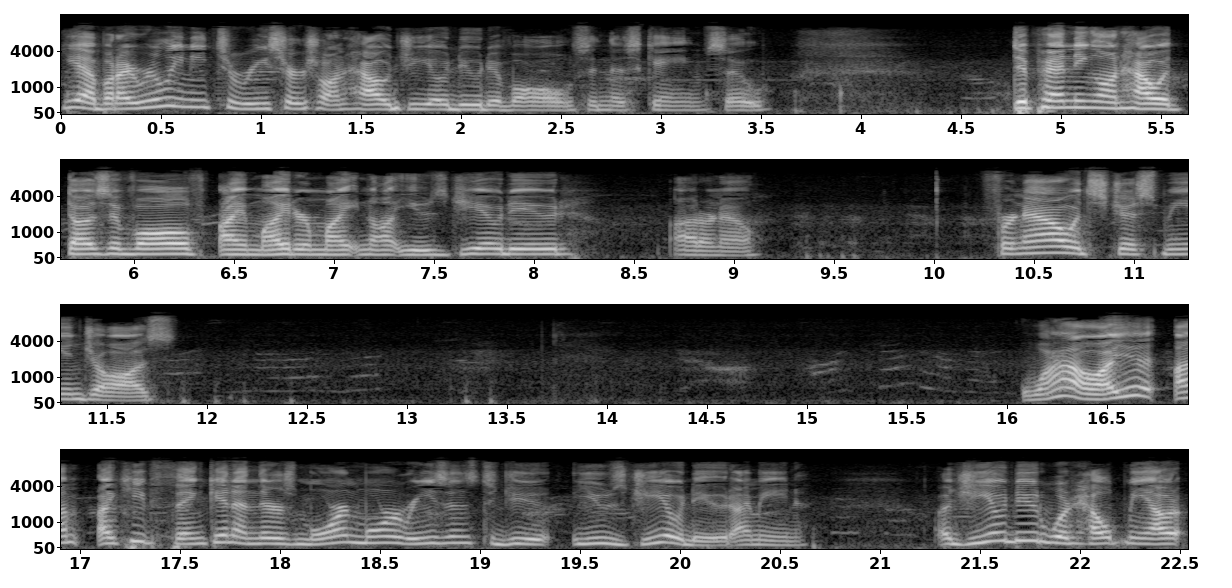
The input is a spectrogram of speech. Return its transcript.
Yeah, but I really need to research on how Geodude evolves in this game, so... Depending on how it does evolve, I might or might not use Geodude. I don't know. For now, it's just me and Jaws. Wow, I I'm, i keep thinking, and there's more and more reasons to use Geodude. I mean, a Geodude would help me out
